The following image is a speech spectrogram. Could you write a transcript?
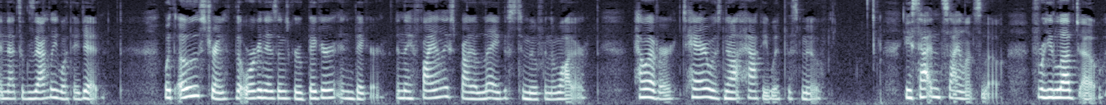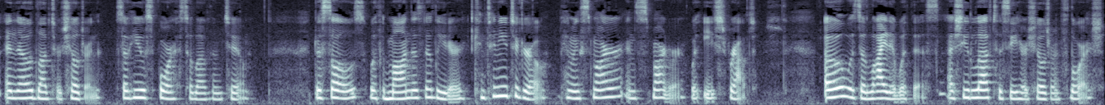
and that's exactly what they did. With O's strength, the organisms grew bigger and bigger, and they finally sprouted legs to move from the water. However, Ter was not happy with this move. He sat in silence, though, for he loved O, and O loved her children, so he was forced to love them too. The souls, with Mond as their leader, continued to grow, becoming smarter and smarter with each sprout. O was delighted with this, as she loved to see her children flourish,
